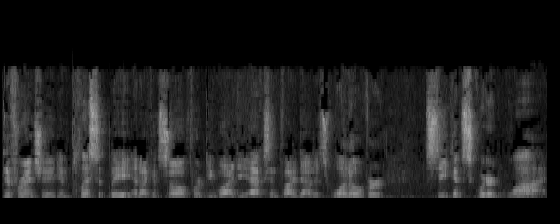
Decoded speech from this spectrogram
Differentiate implicitly, and I can solve for dy dx and find out it's 1 over secant squared y.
